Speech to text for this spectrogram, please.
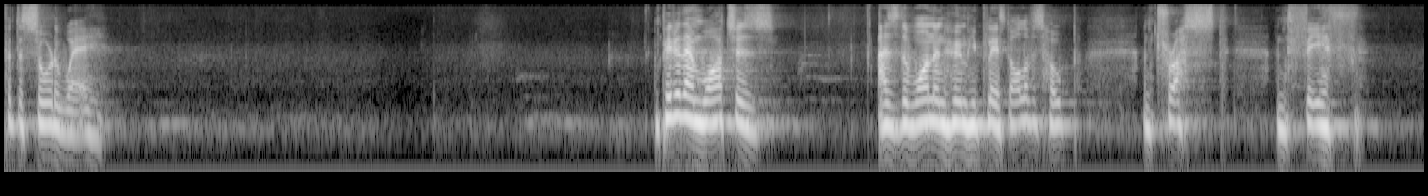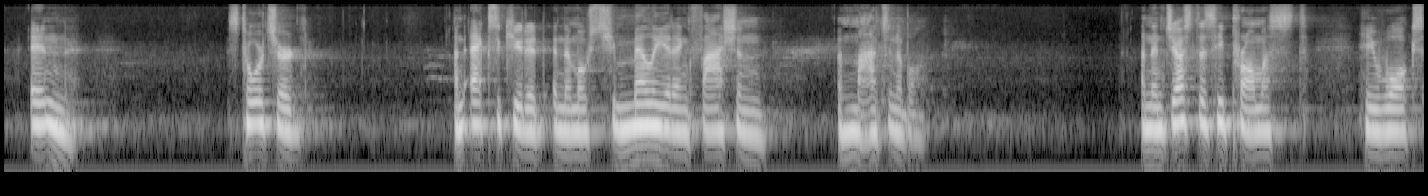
Put the sword away. Peter then watches as the one in whom he placed all of his hope and trust and faith in is tortured and executed in the most humiliating fashion imaginable. And then, just as he promised, he walks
